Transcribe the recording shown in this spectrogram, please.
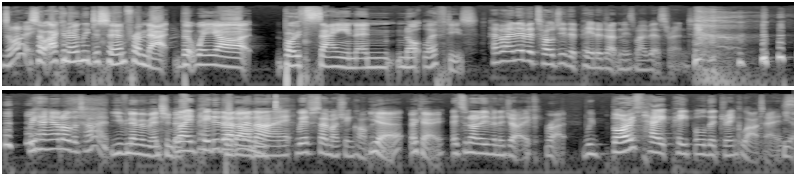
no. So I can only discern from that that we are both sane and not lefties. Have I never told you that Peter Dutton is my best friend? we hang out all the time. You've never mentioned it. Lane, Peter but, Dutton and um, I, we have so much in common. Yeah, okay. It's not even a joke. Right. We both hate people that drink lattes. Yeah.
